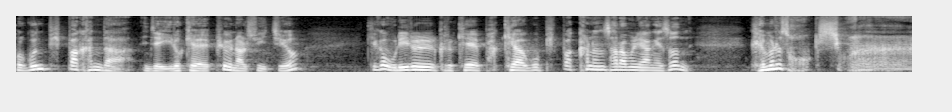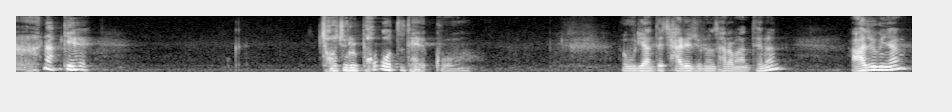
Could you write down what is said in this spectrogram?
혹은 핍박한다, 이제 이렇게 표현할 수 있지요. 그러니까 우리를 그렇게 박해하고 핍박하는 사람을 향해선 그야말로 속 시원하게 저주를 퍼부어도 됐고 우리한테 잘해주는 사람한테는 아주 그냥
